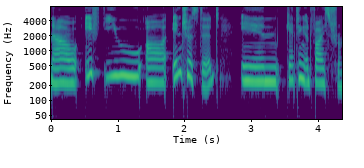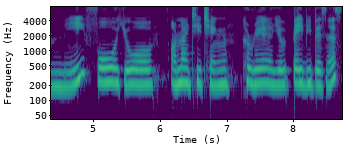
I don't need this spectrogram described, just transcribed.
Now, if you are interested in getting advice from me for your online teaching career, your baby business,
